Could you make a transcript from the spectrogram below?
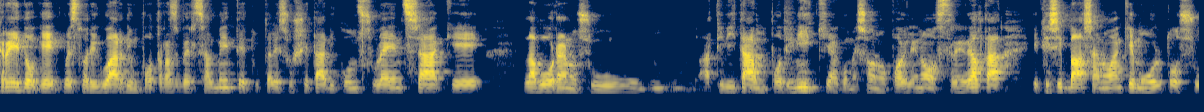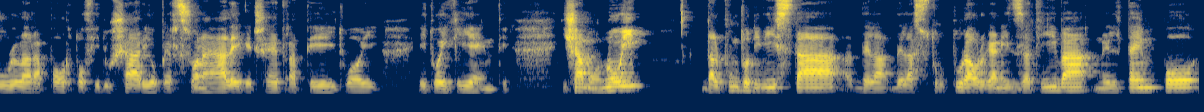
credo che questo riguardi un po' trasversalmente tutte le società di consulenza che lavorano su attività un po' di nicchia come sono poi le nostre in realtà e che si basano anche molto sul rapporto fiduciario personale che c'è tra te e i tuoi, i tuoi clienti. Diciamo, noi dal punto di vista della, della, struttura organizzativa, nel tempo,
